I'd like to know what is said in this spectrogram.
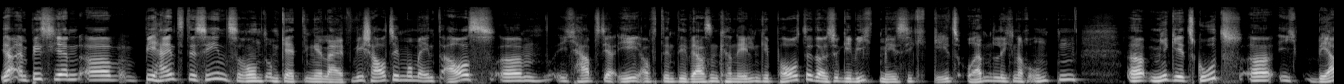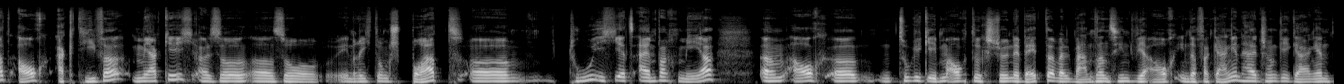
Ja, ein bisschen äh, behind the scenes rund um Getting Alive. Wie schaut's im Moment aus? Ähm, ich habe es ja eh auf den diversen Kanälen gepostet, also gewichtmäßig geht's ordentlich nach unten. Äh, mir geht's gut. Äh, ich werde auch aktiver, merke ich. Also äh, so in Richtung Sport äh, tue ich jetzt einfach mehr, ähm, auch äh, zugegeben auch durchs schöne Wetter, weil wandern sind wir auch in der Vergangenheit schon gegangen,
